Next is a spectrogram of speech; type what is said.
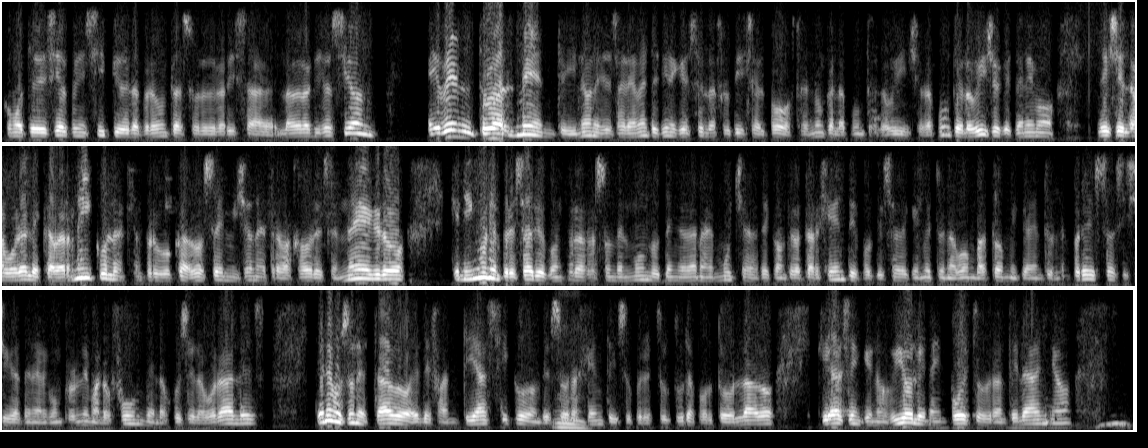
como te decía al principio de la pregunta sobre dolarizar. La dolarización eventualmente, y no necesariamente tiene que ser la frutilla del postre, nunca la punta del ovillo. La punta del ovillo es que tenemos leyes laborales cavernícolas que han provocado 6 millones de trabajadores en negro, que ningún empresario con toda la razón del mundo tenga ganas muchas de contratar gente porque sabe que mete una bomba atómica dentro de la empresa, si llega a tener algún problema lo funden los jueces laborales. Tenemos un estado elefantiásico donde sobra mm. gente y superestructuras por todos lados que hacen que nos violen a impuestos durante el año.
